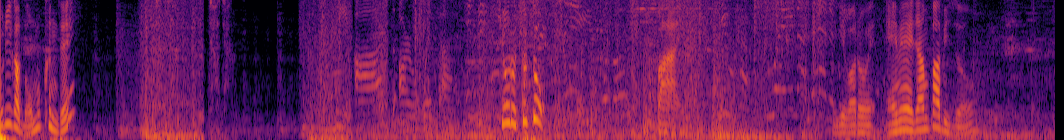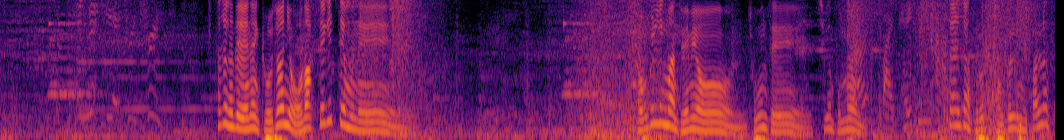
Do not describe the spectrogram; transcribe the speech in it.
소리가 너무 큰데? 자자 자자. 히어로 출동! 빠이 이게 바로 애매의 짬밥이죠 사실 근데 얘는 교전이 워낙 세기 때문에 정글링만 되면 좋은데 지금 보면 사이장 들어도 정글링이 빨라서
